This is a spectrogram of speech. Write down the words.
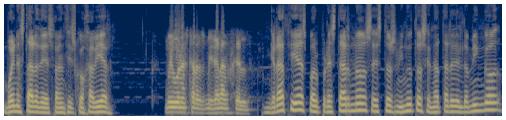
Buenas tardes, Francisco Javier. Muy buenas tardes, Miguel Ángel. Gracias por prestarnos estos minutos en la tarde del domingo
